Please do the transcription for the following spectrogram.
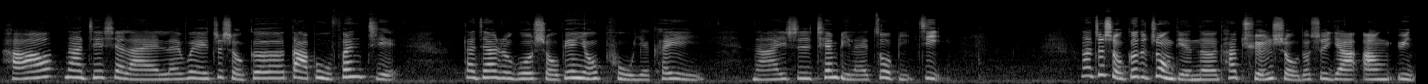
好，那接下来来为这首歌大部分解。大家如果手边有谱，也可以拿一支铅笔来做笔记。那这首歌的重点呢，它全首都是押昂韵。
